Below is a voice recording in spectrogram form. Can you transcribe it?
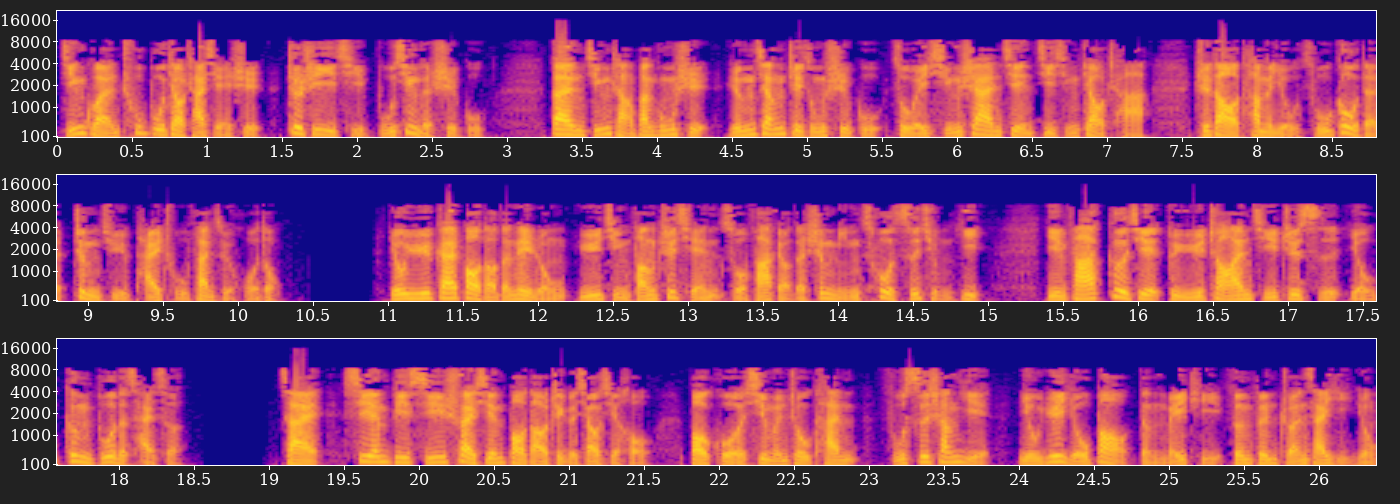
尽管初步调查显示这是一起不幸的事故，但警长办公室仍将这宗事故作为刑事案件进行调查，直到他们有足够的证据排除犯罪活动。由于该报道的内容与警方之前所发表的声明措辞迥异。引发各界对于赵安吉之死有更多的猜测。在 CNBC 率先报道这个消息后，包括新闻周刊、福斯商业、纽约邮报等媒体纷纷转载引用。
